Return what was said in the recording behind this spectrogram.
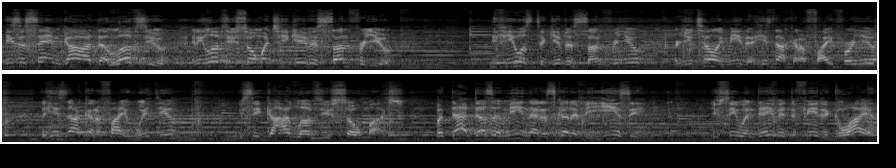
He's the same God that loves you, and He loves you so much He gave His Son for you. If He was to give His Son for you, are you telling me that He's not going to fight for you? That He's not going to fight with you? You see, God loves you so much. But that doesn't mean that it's going to be easy. You see, when David defeated Goliath,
